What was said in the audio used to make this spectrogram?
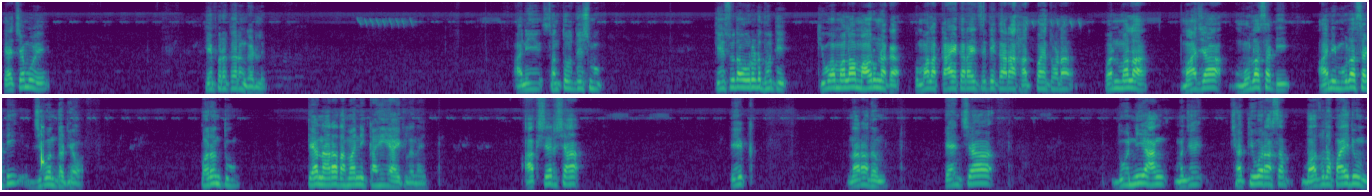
त्याच्यामुळे हे प्रकरण घडले. आणि संतोष देशमुख ते सुद्धा ओरडत होते किंवा मला मारू नका. तुम्हाला काय करायचं ते करा हातपाय तोडा. पण मला माझ्या मुलासाठी आणि मुलासाठी जिवंत ठेवा. परंतु त्या नाराधामांनी काही ऐकलं नाही. अक्षरशः एक नाराधम त्यांच्या दोन्ही अंग म्हणजे छातीवर असा बाजूला पाय देऊन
